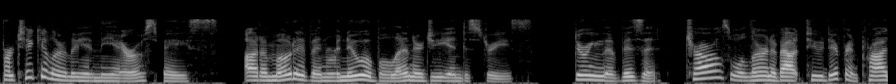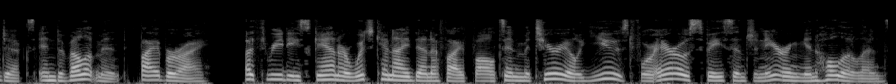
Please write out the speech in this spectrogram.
particularly in the aerospace, automotive and renewable energy industries. During the visit, Charles will learn about two different projects in development, FiberEye, a 3D scanner which can identify faults in material used for aerospace engineering in HoloLens,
